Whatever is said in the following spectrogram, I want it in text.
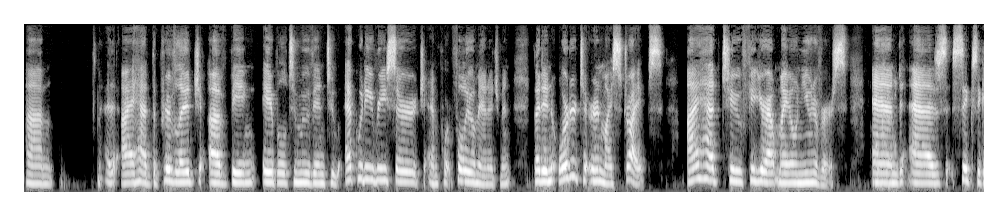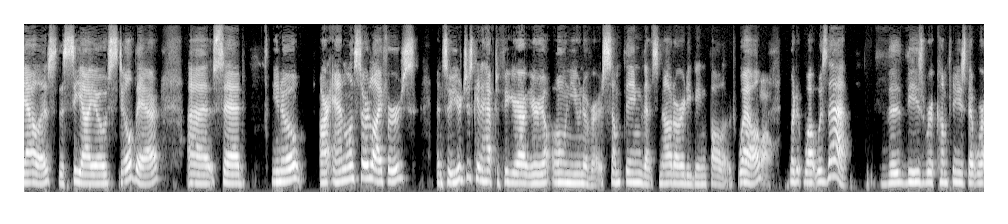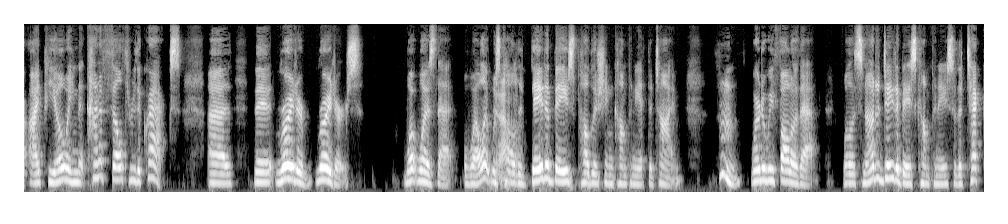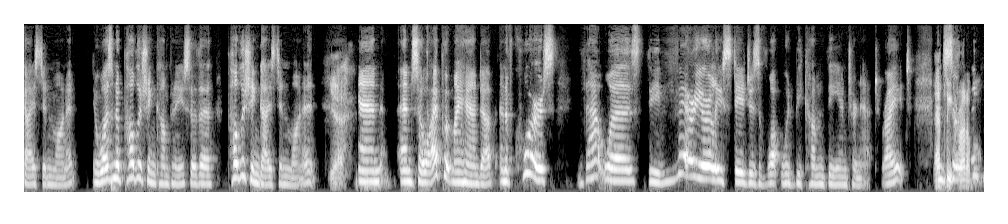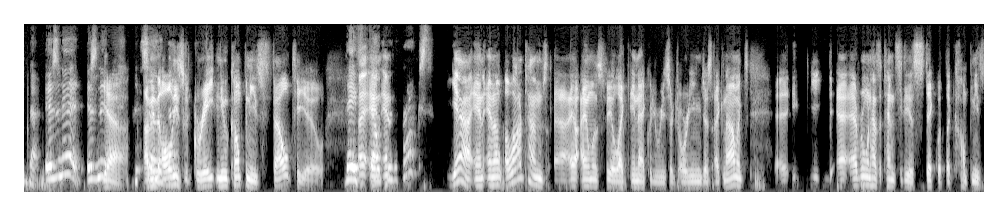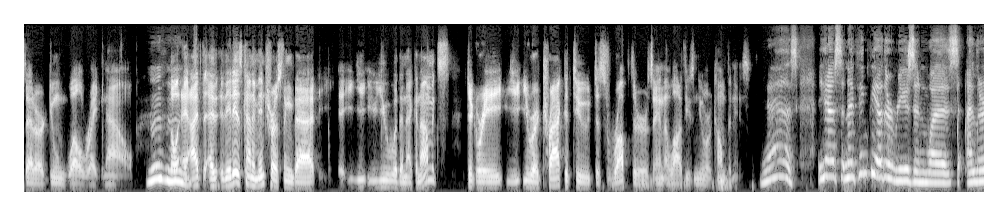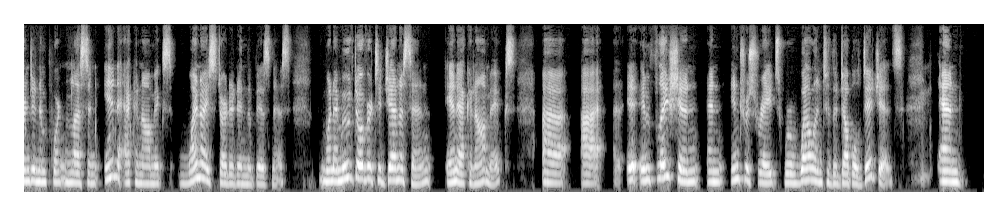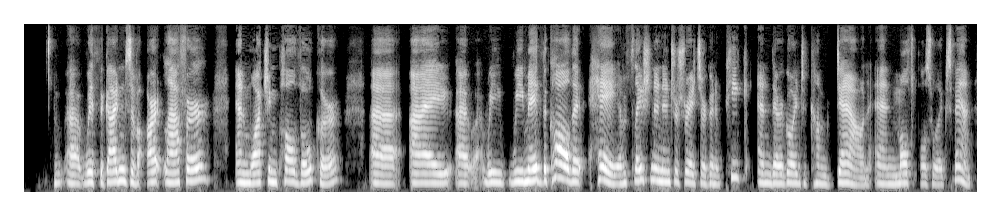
um, I had the privilege of being able to move into equity research and portfolio management. But in order to earn my stripes, I had to figure out my own universe. And okay. as Sig Segalas, the CIO still there, uh, said, you know, our analysts are lifers. And so you're just going to have to figure out your own universe, something that's not already being followed. Well, wow. what, what was that? The, these were companies that were IPOing that kind of fell through the cracks. Uh, the Reuter, Reuters, what was that? Well, it was yeah. called a database publishing company at the time hmm, where do we follow that? Well, it's not a database company, so the tech guys didn't want it. It wasn't a publishing company, so the publishing guys didn't want it. Yeah. And and so I put my hand up, and of course, that was the very early stages of what would become the internet, right? That's so incredible, that, isn't it? Isn't it? Yeah. So I mean, all these great new companies fell to you. They uh, fell and, through and, the cracks yeah and, and a, a, lot of times I, I almost feel like in equity research or even just economics uh, everyone has a tendency to stick with the companies that are doing well right now mm-hmm. so I, I, it is kind of interesting that you, you with an economics degree you, you were attracted to disruptors and a lot of these newer companies. Yes yes and i think the other reason was i learned an important lesson in economics when i started in the business. When i moved over to jennison in economics uh, uh, inflation and interest rates were well into the double digits. Mm-hmm. and uh, with the guidance of art laffer and watching paul volcker uh, I uh, we we made the call that hey, inflation and interest rates are going to peak and they're going to come down and mm. multiples will expand.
